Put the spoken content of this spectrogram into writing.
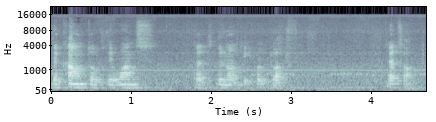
the count of the ones that do not equal 12. That's all.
